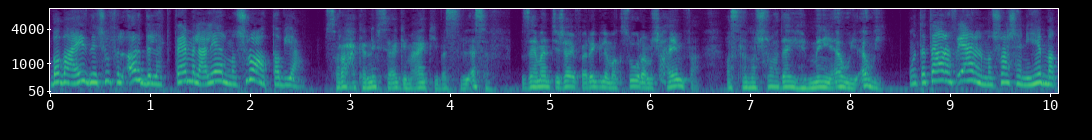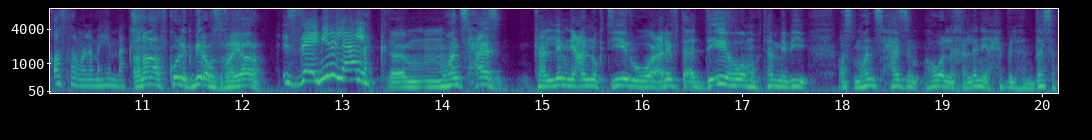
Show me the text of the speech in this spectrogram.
بابا عايزني أشوف الأرض اللي هتتعمل عليها المشروع على الطبيعة. بصراحة كان نفسي أجي معاكي بس للأسف زي ما انت شايفة رجلي مكسورة مش هينفع. أصل المشروع ده يهمني قوي قوي وأنت تعرف إيه عن المشروع عشان يهمك أصلا ولا ما يهمكش؟ أنا أعرف كل كبيرة وصغيرة. إزاي؟ مين اللي قالك؟ أم، مهندس حازم. كلمني عنه كتير وعرفت قد إيه هو مهتم بيه. اصل مهندس حازم هو اللي خلاني أحب الهندسة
